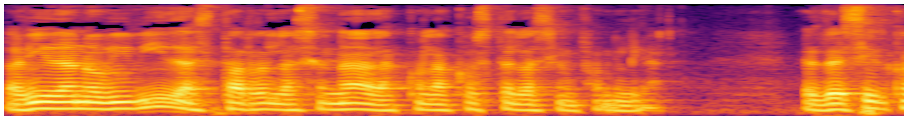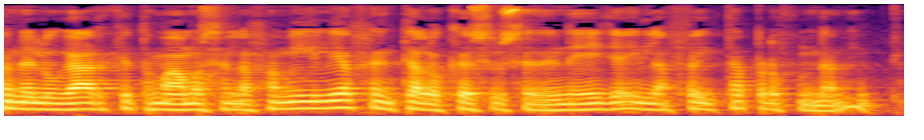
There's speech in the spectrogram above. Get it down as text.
La vida no vivida está relacionada con la constelación familiar es decir, con el lugar que tomamos en la familia frente a lo que sucede en ella y la afecta profundamente.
